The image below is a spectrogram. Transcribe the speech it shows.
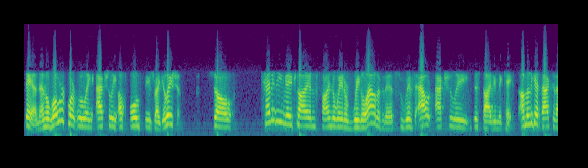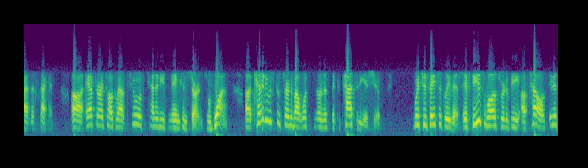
stand. And the lower court ruling actually upholds these regulations. So Kennedy may try and find a way to wiggle out of this without actually deciding the case. I'm going to get back to that in a second. Uh, after I talk about two of Kennedy's main concerns. One, uh, Kennedy was concerned about what's known as the capacity issue, which is basically this. If these laws were to be upheld, it is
